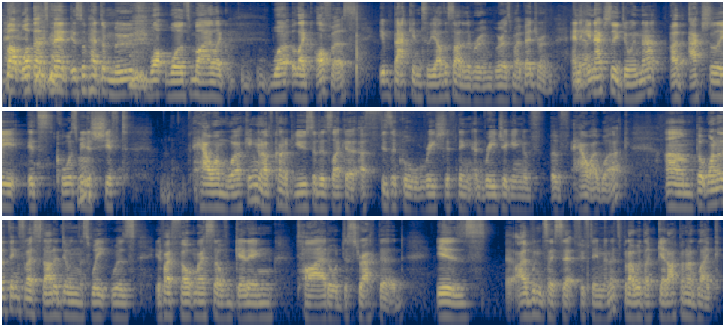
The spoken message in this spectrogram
but what that's meant is I've had to move what was my like work, like office back into the other side of the room, whereas my bedroom. And Yeah. in actually doing that, I've actually it's caused me to shift how I'm working, and I've kind of used it as like a, a physical reshifting and rejigging of of how I work. Um, but one of the things that I started doing this week was if I felt myself getting tired or distracted, is I wouldn't say set 15 minutes, but I would like get up and I'd like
